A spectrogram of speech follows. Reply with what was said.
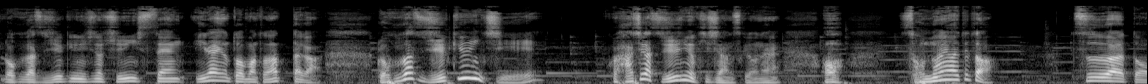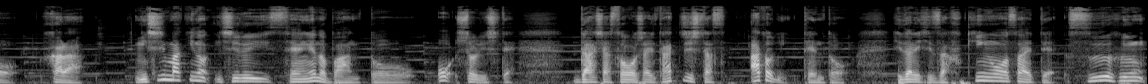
6月19日の中日戦以来の登板となったが、6月19日？これ8月12日の記事なんですけどね。あ、そんなに空いてた。ツーアウトから、西巻の一塁線へのバントを処理して、打者走者にタッチした後に転倒。左膝付近を押さえて、数分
